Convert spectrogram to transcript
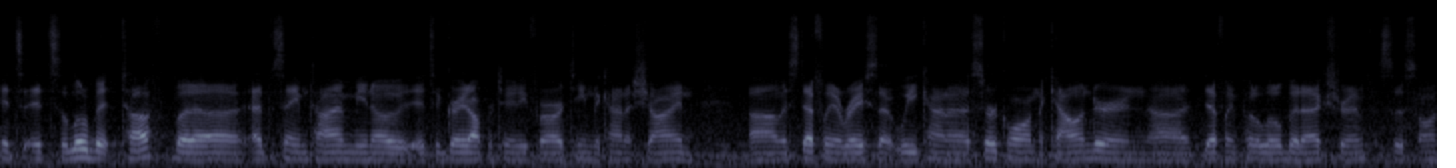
it's it's a little bit tough, but uh, at the same time, you know, it's a great opportunity for our team to kind of shine um, it's definitely a race that we kind of circle on the calendar and uh, definitely put a little bit of extra emphasis on.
